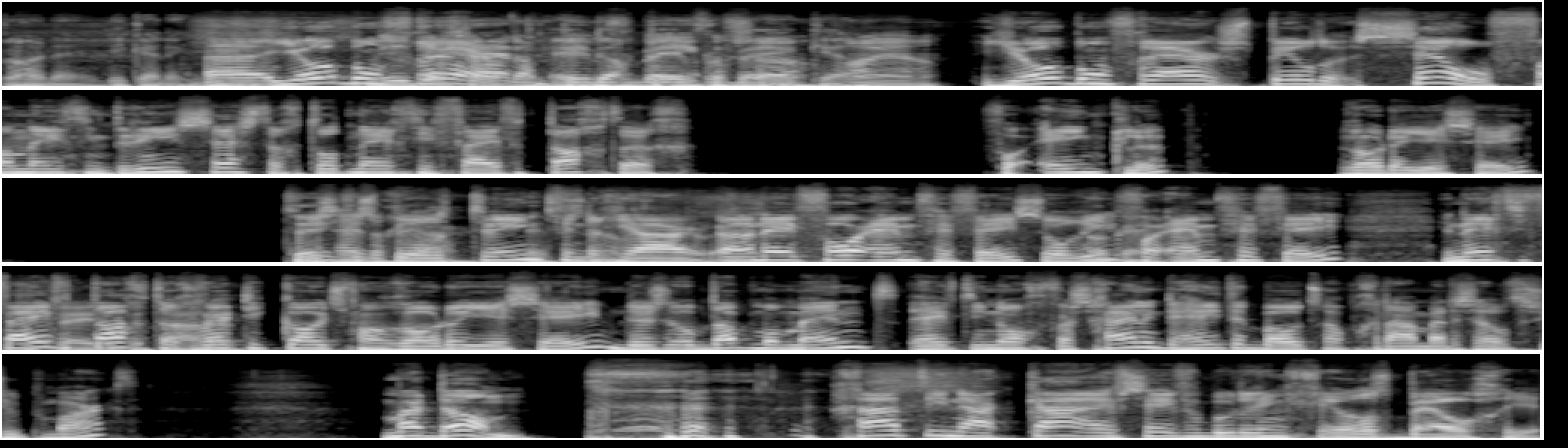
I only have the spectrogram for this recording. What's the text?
Oh nee, die ken ik niet. Eh Jo Bonfrère. dan Verbeek of zo. Ja. Oh ja. Jo Bonfrère speelde zelf van 1963 tot 1985 voor één club, Roda JC. Dus hij speelde 22 jaar. Oh nee, voor MVV, sorry. Voor MVV. In 1985 betalen. werd hij coach van Roda JC. Dus op dat moment heeft hij nog waarschijnlijk de hete boodschap gedaan bij dezelfde supermarkt. Maar dan gaat hij naar KFC Verboedering Geel, dat is België.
